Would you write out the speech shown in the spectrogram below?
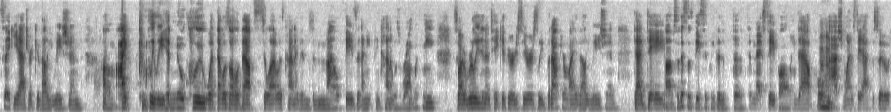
psychiatric evaluation um, I completely had no clue what that was all about. Still, I was kind of in the denial phase that anything kind of was wrong with me. So I really didn't take it very seriously. But after my evaluation that day, um, so this was basically the, the, the, next day following that whole mm-hmm. Ash Wednesday episode,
